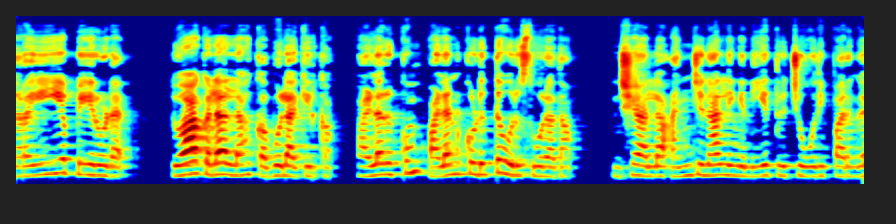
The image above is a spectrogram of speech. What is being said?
நிறைய பேரோட துவாக்களை அல்லாஹ் கபூலாக்கியிருக்கான். பலருக்கும் பலன் கொடுத்த ஒரு சூறா தான். இன்ஷா அல்லாஹ் அஞ்சு நாள் நீங்கள் நியத்து வச்சு ஓதி பாருங்க.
